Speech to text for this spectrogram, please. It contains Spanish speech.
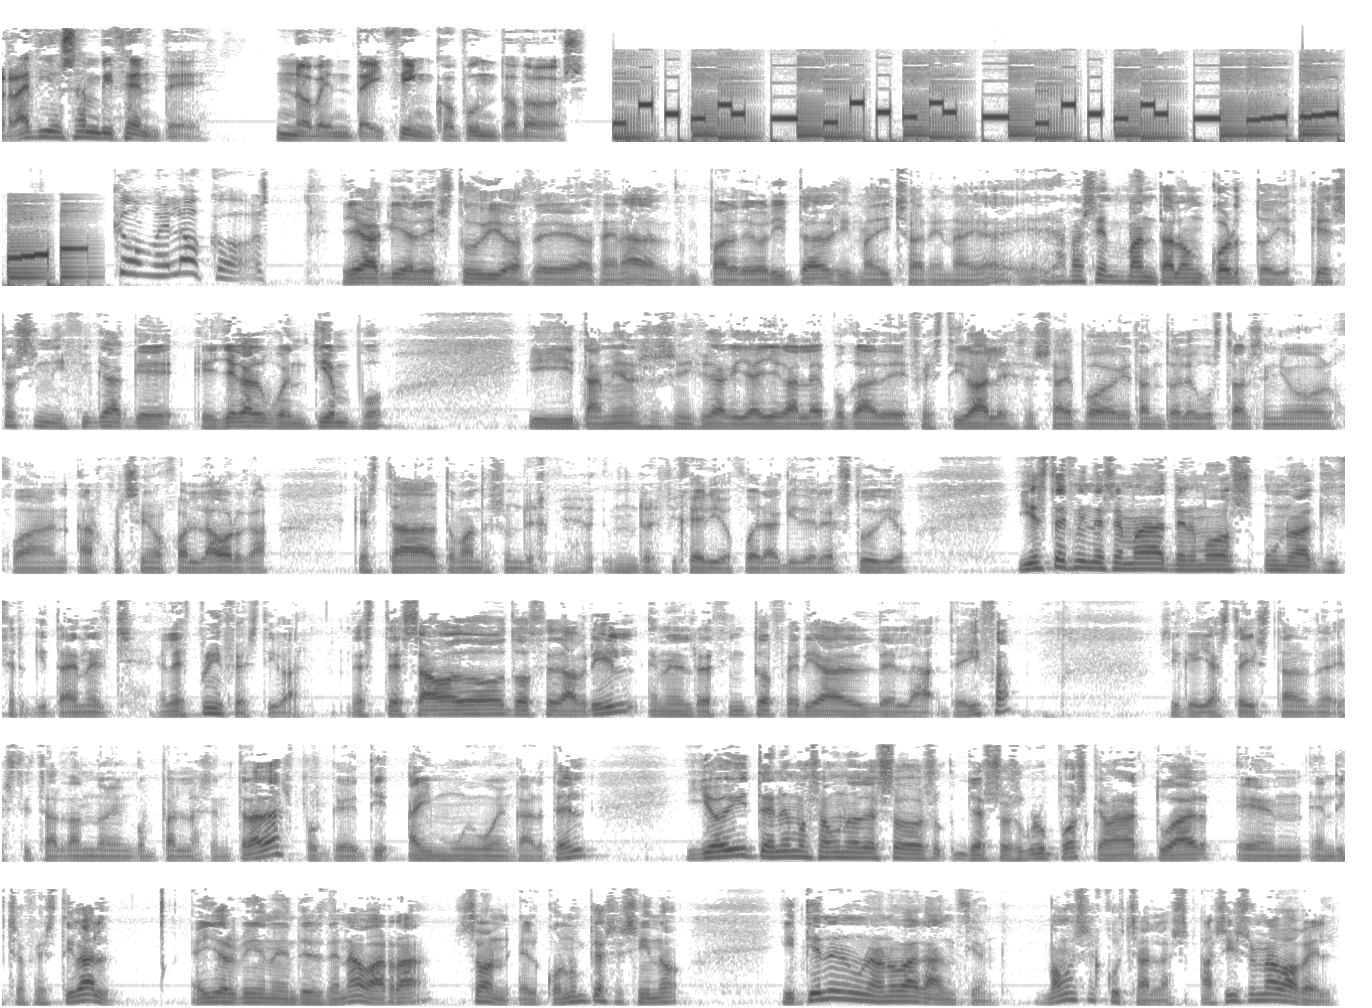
Radio San Vicente, 95.2. Come locos. Llega aquí al estudio hace, hace nada, un par de horitas, y me ha dicho Arena, ya, vas en pantalón corto, y es que eso significa que, que llega el buen tiempo, y también eso significa que ya llega la época de festivales, esa época que tanto le gusta al señor Juan, al señor Juan Laorga, que está tomándose un refrigerio fuera aquí del estudio. Y este fin de semana tenemos uno aquí cerquita, en Elche, el Spring Festival. Este sábado 12 de abril, en el recinto ferial de, la, de IFA. Así que ya estáis, estáis tardando en comprar las entradas porque hay muy buen cartel. Y hoy tenemos a uno de esos, de esos grupos que van a actuar en, en dicho festival. Ellos vienen desde Navarra, son El Columpio Asesino y tienen una nueva canción. Vamos a escucharlas. Así suena Babel.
